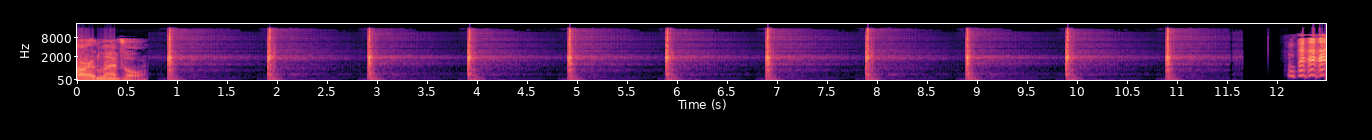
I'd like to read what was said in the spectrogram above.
hard level. Ha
